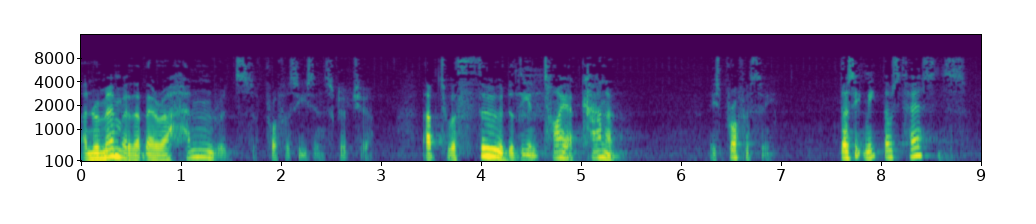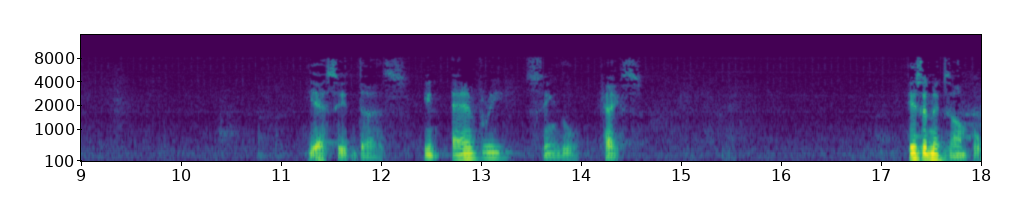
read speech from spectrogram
And remember that there are hundreds of prophecies in Scripture. Up to a third of the entire canon is prophecy. Does it meet those tests? Yes, it does. In every single case. Here's an example.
